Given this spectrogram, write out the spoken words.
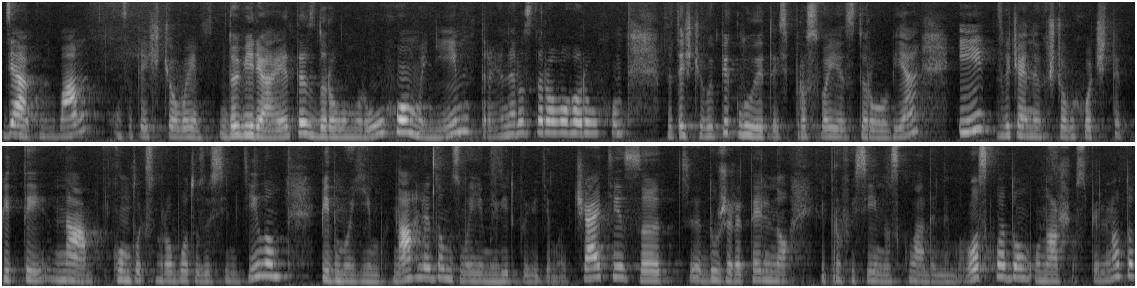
Дякую вам за те, що ви довіряєте здоровому руху, мені, тренеру здорового руху, за те, що ви піклуєтесь про своє здоров'я. І, звичайно, якщо ви хочете піти на комплексну роботу з усім тілом, під моїм наглядом, з моїми відповідями в чаті, з дуже ретельно і професійно складеним розкладом у нашу спільноту,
